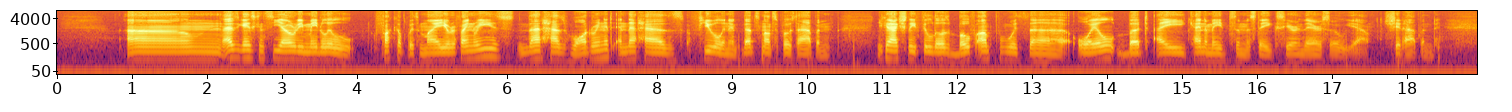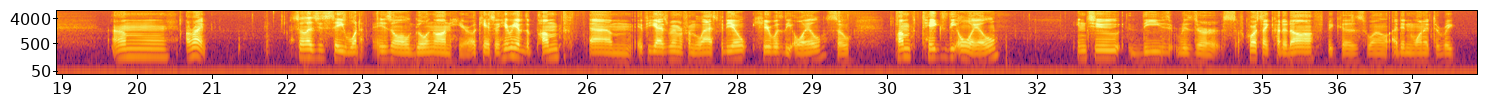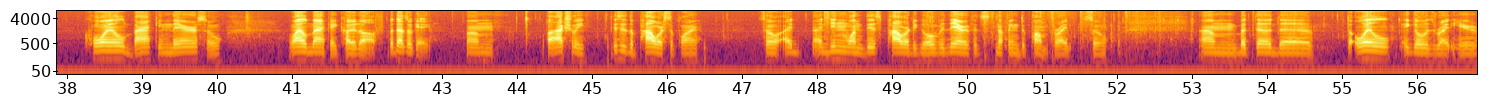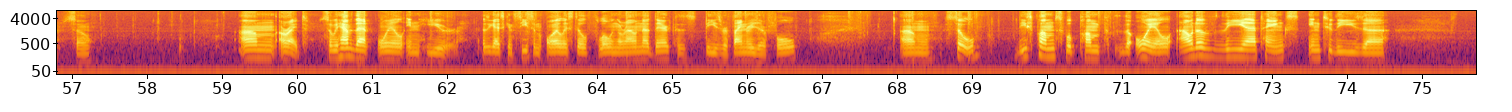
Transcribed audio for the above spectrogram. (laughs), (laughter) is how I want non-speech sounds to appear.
Um, as you guys can see, I already made a little fuck up with my refineries. That has water in it, and that has fuel in it. That's not supposed to happen. You can actually fill those both up with uh, oil, but I kind of made some mistakes here and there, so yeah, shit happened. Um, alright. So let's just see what is all going on here. Okay, so here we have the pump. Um, if you guys remember from the last video, here was the oil. So, pump takes the oil into these reserves. Of course I cut it off because, well, I didn't want it to recoil back in there, so a while back I cut it off, but that's okay. Um, well actually, this is the power supply. So I, I didn't want this power to go over there if it's nothing to pump, right? So, um, but the, the, the oil, it goes right here, so. Um, alright, so we have that oil in here. As you guys can see, some oil is still flowing around out there because these refineries are full. Um, so, these pumps will pump the oil out of the uh, tanks into these uh,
